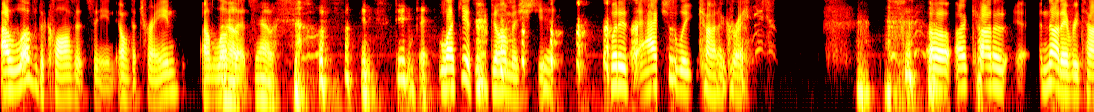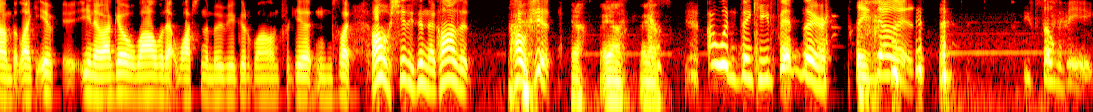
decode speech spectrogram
I love the closet scene on the train. I love Oh, that. scene That was so fucking stupid. like it's dumb as shit, but it's actually kind of great. uh, I kind of not every time, but like if you know, I go a while without watching the movie a good while and forget, and it's like, oh shit, he's in that closet. Oh shit, Yeah, yeah, yeah. I wouldn't think he'd fit there, but he does. he's so big.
